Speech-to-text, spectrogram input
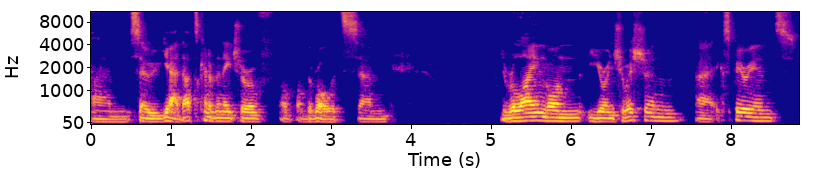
Um, so yeah, that's kind of the nature of, of, of the role. It's relying on your intuition, uh, experience,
